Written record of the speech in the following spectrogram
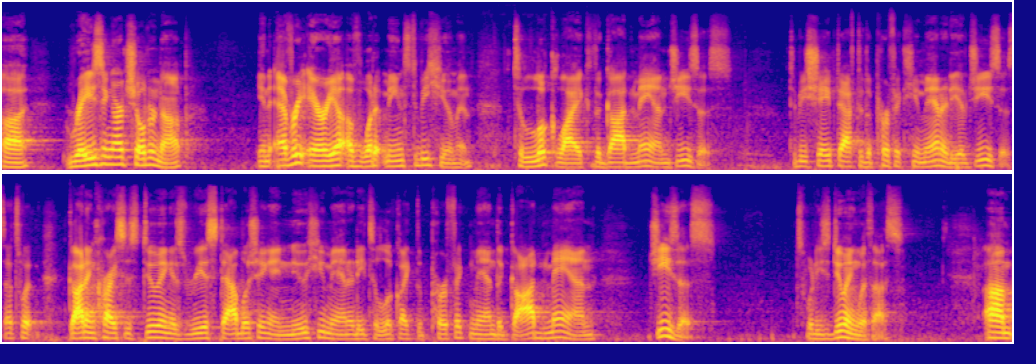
uh, raising our children up in every area of what it means to be human to look like the God man, Jesus, to be shaped after the perfect humanity of Jesus. That's what God in Christ is doing is reestablishing a new humanity to look like the perfect man, the God man, Jesus. That's what he's doing with us. Um,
